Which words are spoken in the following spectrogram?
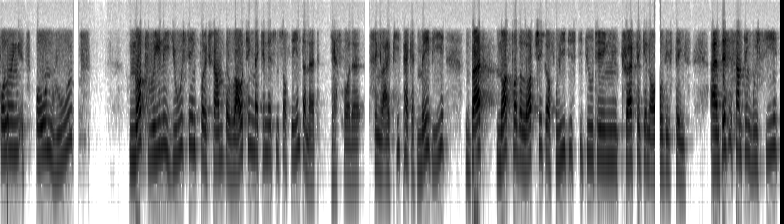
following its own rules, not really using, for example, the routing mechanisms of the internet. Yes, for the single IP packet, maybe, but not for the logic of redistributing traffic and all these things. And this is something we see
